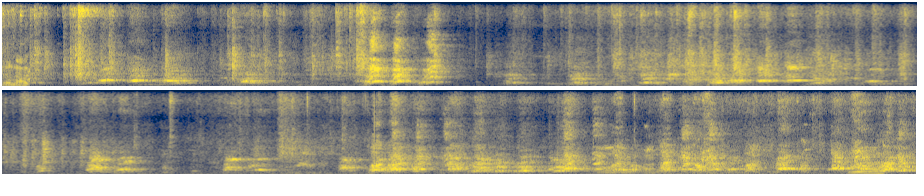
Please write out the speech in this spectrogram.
nơi nào Yeah.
